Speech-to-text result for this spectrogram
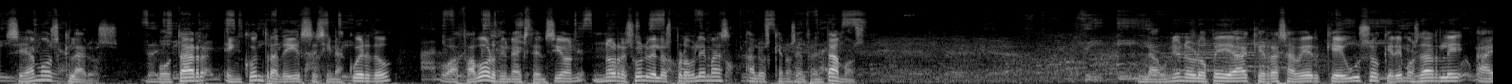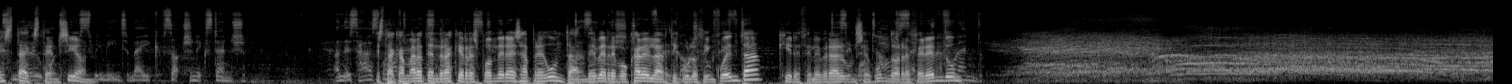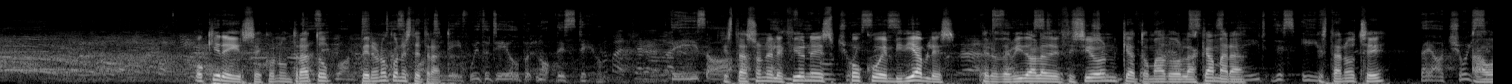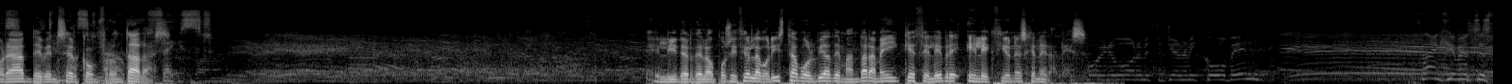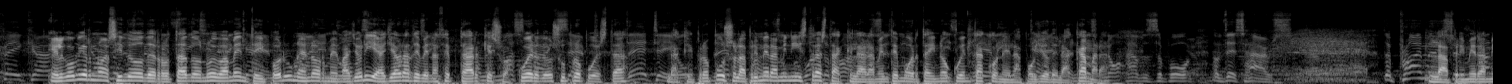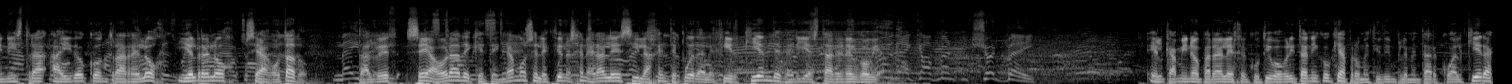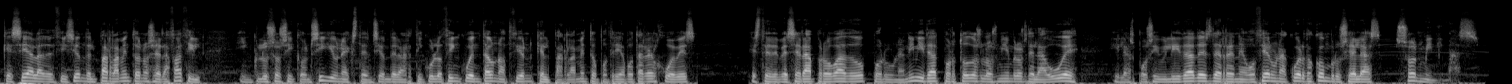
Seamos claros, votar en contra de irse sin acuerdo o a favor de una extensión no resuelve los problemas a los que nos enfrentamos. La Unión Europea querrá saber qué uso queremos darle a esta extensión. Esta Cámara tendrá que responder a esa pregunta. ¿Debe revocar el artículo 50? ¿Quiere celebrar un segundo referéndum? ¿O quiere irse con un trato, pero no con este trato? Estas son elecciones poco envidiables, pero debido a la decisión que ha tomado la Cámara esta noche, ahora deben ser confrontadas. El líder de la oposición laborista volvió a demandar a May que celebre elecciones generales. El gobierno ha sido derrotado nuevamente y por una enorme mayoría y ahora deben aceptar que su acuerdo, su propuesta, la que propuso la primera ministra, está claramente muerta y no cuenta con el apoyo de la Cámara. La primera ministra ha ido contra reloj y el reloj se ha agotado. Tal vez sea hora de que tengamos elecciones generales y la gente pueda elegir quién debería estar en el gobierno. El camino para el Ejecutivo británico, que ha prometido implementar cualquiera que sea la decisión del Parlamento, no será fácil, incluso si consigue una extensión del artículo 50, una opción que el Parlamento podría votar el jueves. Este debe ser aprobado por unanimidad por todos los miembros de la UE y las posibilidades de renegociar un acuerdo con Bruselas son mínimas.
